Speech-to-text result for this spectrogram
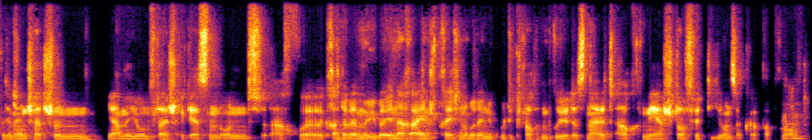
der Mensch hat schon ja Millionen Fleisch gegessen und auch äh, gerade wenn wir über Innereien sprechen oder eine gute Knochenbrühe, das sind halt auch Nährstoffe, die unser Körper braucht.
